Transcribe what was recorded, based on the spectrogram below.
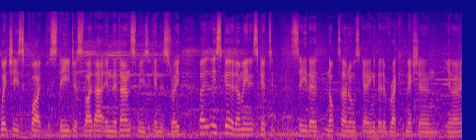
which is quite prestigious like that in the dance music industry. But it's good. I mean, it's good to see the Nocturnals getting a bit of recognition, you know.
